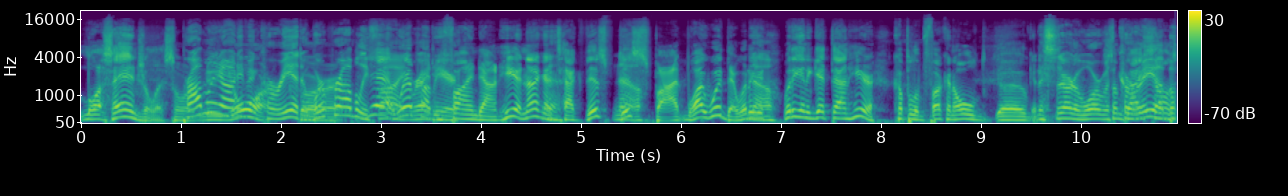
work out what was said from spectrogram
Los Angeles or Probably New not even York Korea. We're probably yeah, fine We're right probably here. fine down here. Not going Yeah. to attack this No. this spot. Why would they? What are No. you, what are you going to get down here? A couple of fucking old. Uh, Gonna start a war with some guy Korea. selling, before-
